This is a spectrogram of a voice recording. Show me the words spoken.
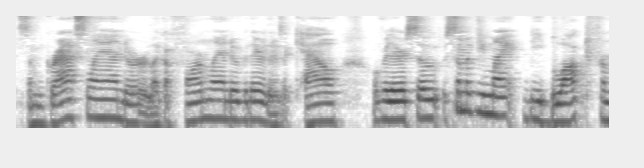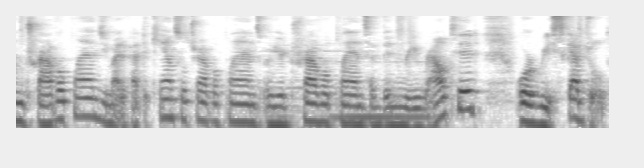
some grassland or like a farmland over there. There's a cow over there. So some of you might be blocked from travel plans. You might have had to cancel travel plans or your travel plans have been rerouted or rescheduled.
